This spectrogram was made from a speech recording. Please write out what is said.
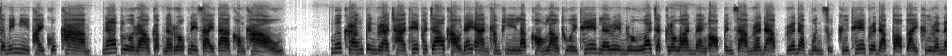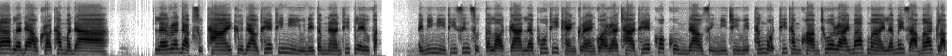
จะไม่มีภัยคุกคาม น่ากลัวราวกับนรกในสายตาของเขา เมื่อครั้งเป็นราชาเทพเจ้าเขาได้อ่านคัมภีร์ลับของเหล่าทวยเทพและเรียนรู้ว่าจักรวาลแบ่งออกเป็นสามระดับ ระดับบนสุดคือเทพระดับต่อไปคือระนาบและดาวเคราะห์ธรรมดา และระดับสุดท้ายคือดาวเทพที่มีอยู่ในตำนานที่เปลวไฟไม่มีที่สิ้นสุดตลอดกาลและผู้ที่แข็งแกร่งกว่าราชาเทพควบคุมดาวสิ่งมีชีวิตทั้งหมดที่ทำความชั่วร้ายมากมาย และไม่สามารถกลับ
